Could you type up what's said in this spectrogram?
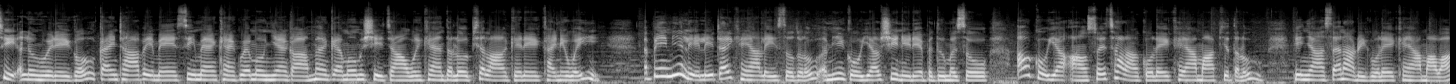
ချီအလွန်ငွေတွေကိုကင်ထားပေမဲ့စီမံခန့်ခွဲမှုညံ့ကမှန်ကန်မှုမရှိကြောင်းဝန်ခံသလိုဖြစ်လာခဲ့တဲ့ခိုင်နေဝေးအပင်မြင့်လေလေတိုက်ခံရလေဆိုသလိုအမြင့်ကိုရောက်ရှိနေတဲ့ဘသူမဆိုအောက်ကိုရောက်အောင်ဆွဲချတာကိုလည်းခံရမှာဖြစ်သလိုပညာစမ်းတာတွေကိုလည်းခံရမှာပါ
